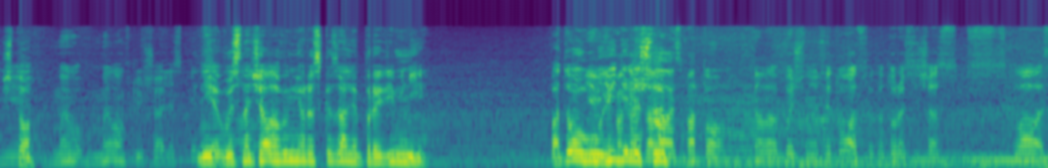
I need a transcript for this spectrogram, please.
не- Что? Мы, мы вам включали спецсигнал. Не, вы сначала вы мне рассказали про ремни. Потом Не, вы увидели, что... потом обычную ситуацию, которая сейчас склалась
